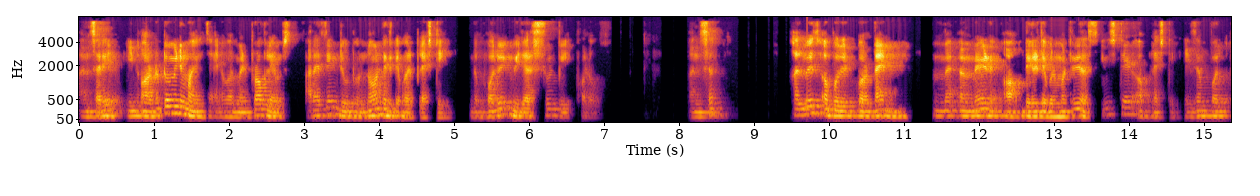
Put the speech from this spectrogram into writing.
Answer A. In order to minimize the environment problems arising due to non-degradable plastic, the following measures should be followed. Answer. Always oppose for time uh, made of degradable materials instead of plastic. Example,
